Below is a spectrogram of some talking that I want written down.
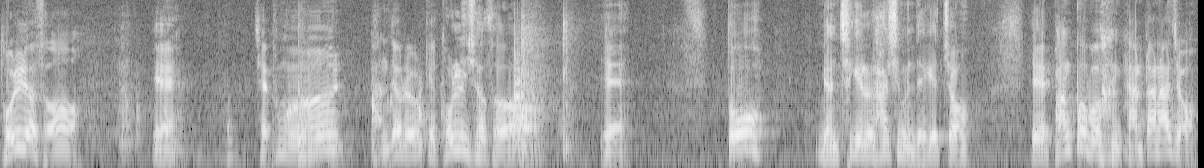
돌려서 예, 제품을 반대로 이렇게 돌리셔서 예, 또 면치기를 하시면 되겠죠. 예, 방법은 간단하죠.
